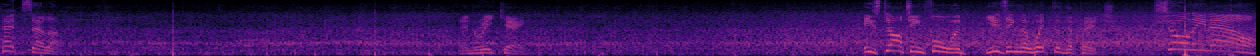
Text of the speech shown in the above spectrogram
Pezzella. Enrique. He's darting forward using the width of the pitch. Surely now!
